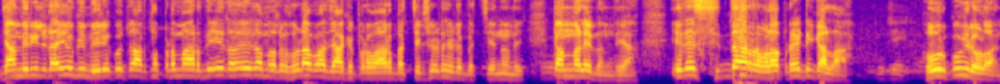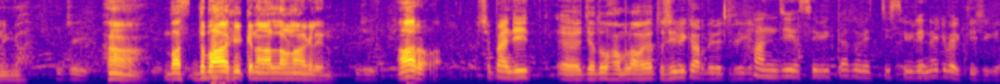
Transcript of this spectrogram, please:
ਜਾਂ ਮੇਰੀ ਲੜਾਈ ਹੋ ਗਈ ਮੇਰੇ ਕੋਈ ਚਾਰ ਥੱਪੜ ਮਾਰਦੇ ਇਹ ਤਾਂ ਇਹਦਾ ਮਤਲਬ ਥੋੜਾ ਬਾ ਜਾ ਕੇ ਪਰਿਵਾਰ ਬੱਚੇ ਛੋਟੇ ਛੋਟੇ ਬੱਚੇ ਇਹਨਾਂ ਦੇ ਕੰਮ ਵਾਲੇ ਬੰਦੇ ਆ। ਇਹਦੇ ਸਿੱਧਾ ਰੌਲਾ ਪ੍ਰੈਕਟੀਕਲ ਆ। ਜੀ। ਹੋਰ ਕੋਈ ਰੌਲਾ ਨਹੀਂਗਾ ਜੀ। ਹਾਂ। ਬਸ ਦਬਾ ਕੇ ਕਨਾਲ ਲਾਉਣਾ ਅਗਲੇ ਨੂੰ। ਜੀ। ਆਹ ਰੌਲਾ। ਅੱਛਾ ਭੈਣ ਜੀ ਜਦੋਂ ਹਮਲਾ ਹੋਇਆ ਤੁਸੀਂ ਵੀ ਘਰ ਦੇ ਵਿੱਚ ਸੀਗੇ? ਹਾਂਜੀ ਅਸੀਂ ਵੀ ਘਰ ਵਿੱਚ ਹੀ ਸੀ ਵੀਰੇ ਕਿੰਨੇ ਕੁ ਵਿਅਕਤੀ ਸੀਗੇ?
